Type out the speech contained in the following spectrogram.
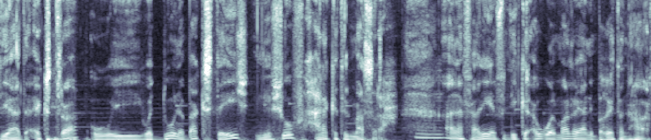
زيادة extra ويودونا backstage نشوف حركة المسرح مم. أنا فعليا في ذيك أول مرة يعني بغيت أنهار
